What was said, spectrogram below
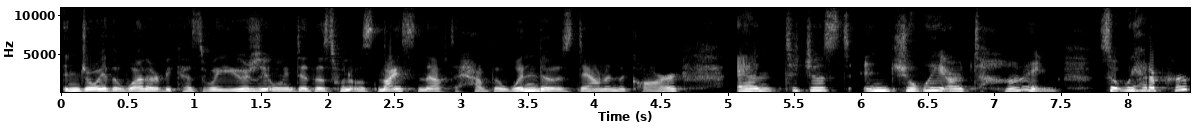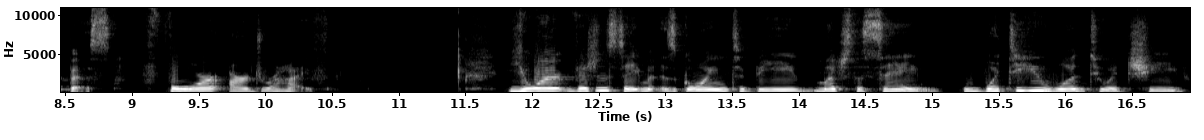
enjoy the weather because we usually only did this when it was nice enough to have the windows down in the car and to just enjoy our time. So we had a purpose for our drive. Your vision statement is going to be much the same. What do you want to achieve?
